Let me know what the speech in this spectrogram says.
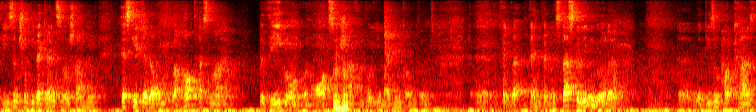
wie sind schon wieder Grenzen und Schranken. Es geht ja darum, überhaupt erstmal Bewegung und Ort zu mhm. schaffen, wo jemand hinkommt. Und äh, wenn, wir, wenn, wenn uns das gelingen würde, äh, mit diesem Podcast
